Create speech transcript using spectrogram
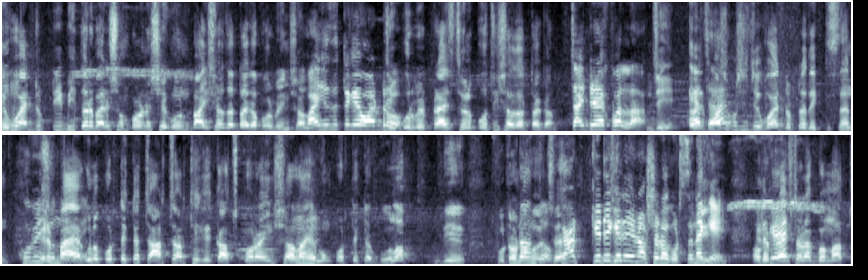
এই ওয়ার্ড্রপটি ভিতরে বাইরে সম্পূর্ণ সেগুন বাইশ হাজার টাকা পড়বে বাইশ হাজার টাকায় ওয়ার্ড্রপ পূর্বের প্রাইস ছিল পঁচিশ হাজার টাকা। চারটা এক পাল্লা? জি এর আচ্ছা। পাশাপাশি যে ওয়ার্ড্রপটা দেখতেছেন খুবই এর পায়াগুলো প্রত্যেকটা চার চার থেকে কাজ করা ইনশাল্লাহ এবং প্রত্যেকটা গোলাপ দিয়ে ফুটানো হয়েছে। কাট কেটে কেটে নকশাটা করছে নাকি? এটা প্রাইসটা রাখব মাত্র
